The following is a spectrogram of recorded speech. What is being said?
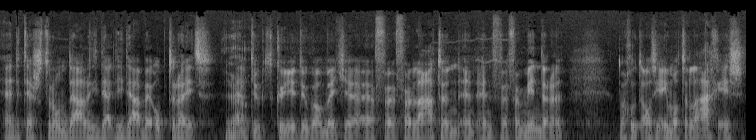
en de testosterondaling die, die daarbij optreedt. Ja. En natuurlijk kun je natuurlijk wel een beetje uh, ver, verlaten en, en ver, verminderen. Maar goed, als hij eenmaal te laag is,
